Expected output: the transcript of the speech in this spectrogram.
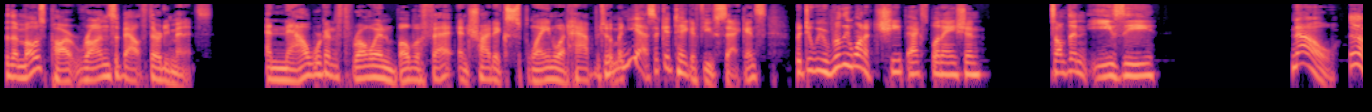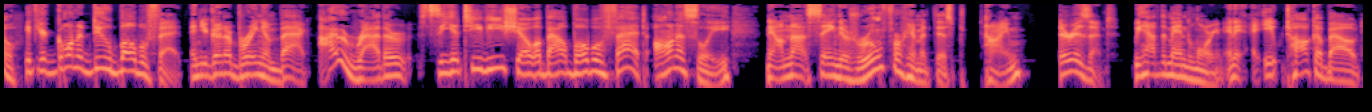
for the most part, runs about 30 minutes. And now we're going to throw in Boba Fett and try to explain what happened to him. And yes, it could take a few seconds, but do we really want a cheap explanation? Something easy? No. no. If you're going to do Boba Fett and you're going to bring him back, I would rather see a TV show about Boba Fett, honestly. Now, I'm not saying there's room for him at this time. There isn't. We have The Mandalorian, and it, it talk about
